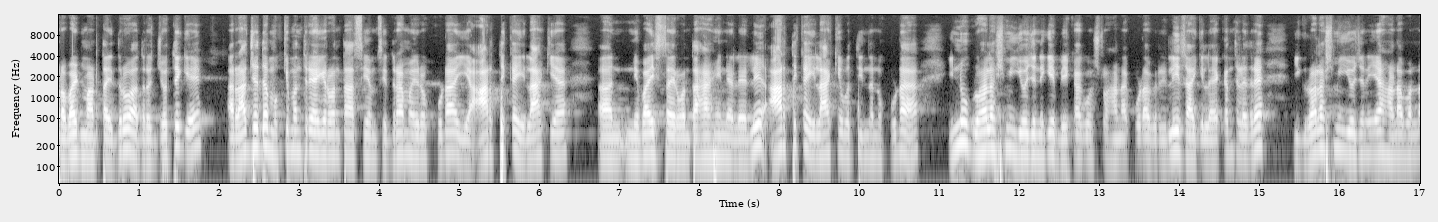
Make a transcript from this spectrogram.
ಪ್ರೊವೈಡ್ ಮಾಡ್ತಾ ಇದ್ರು. ಅದರ ಜೊತೆಗೆ ರಾಜ್ಯದ ಮುಖ್ಯಮಂತ್ರಿ ಆಗಿರುವಂತಹ ಸಿ ಎಂ ಸಿದ್ದರಾಮಯ್ಯರು ಕೂಡ ಈ ಆರ್ಥಿಕ ಇಲಾಖೆಯ ನಿಭಾಯಿಸ್ತಾ ಇರುವಂತಹ ಹಿನ್ನೆಲೆಯಲ್ಲಿ ಆರ್ಥಿಕ ಇಲಾಖೆ ವತಿಯಿಂದನೂ ಕೂಡ ಇನ್ನೂ ಗೃಹಲಕ್ಷ್ಮಿ ಯೋಜನೆಗೆ ಬೇಕಾಗುವಷ್ಟು ಹಣ ಕೂಡ ರಿಲೀಸ್ ಆಗಿಲ್ಲ. ಯಾಕಂತ ಹೇಳಿದ್ರೆ ಈ ಗೃಹಲಕ್ಷ್ಮಿ ಯೋಜನೆಯ ಹಣವನ್ನ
